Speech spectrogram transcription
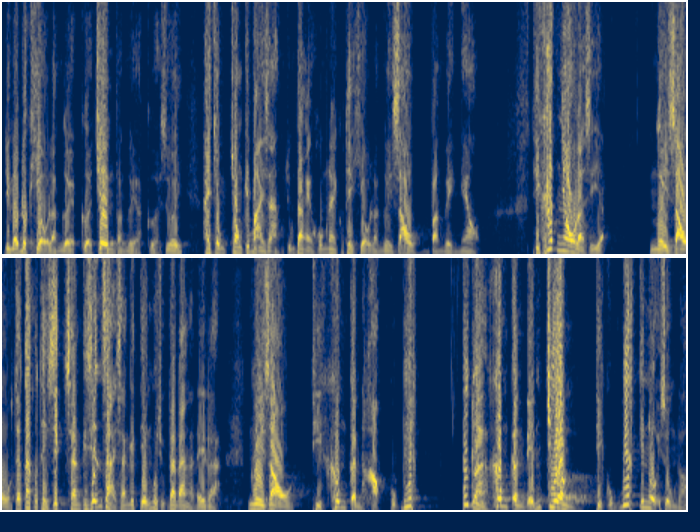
Nhưng nó được hiểu là người ở cửa trên và người ở cửa dưới. Hay trong trong cái bài giảng của chúng ta ngày hôm nay có thể hiểu là người giàu và người nghèo. Thì khác nhau là gì ạ? Người giàu cho ta có thể dịch sang cái diễn giải, sang cái tiếng của chúng ta đang ở đây là người giàu thì không cần học cũng biết. Tức là không cần đến trường thì cũng biết cái nội dung đó.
